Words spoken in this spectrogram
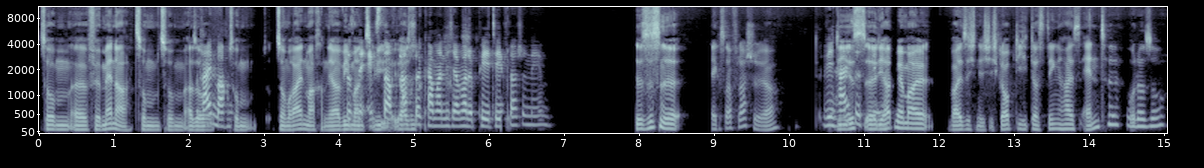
zum äh, für Männer zum zum also Reinmachen. zum zum reinmachen ja wie man eine extra wie, Flasche. aus- Kann man nicht einfach eine PET-Flasche nehmen? das ist eine extra Flasche ja Wie die heißt ist es äh, die hat mir mal weiß ich nicht ich glaube die das Ding heißt Ente oder so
